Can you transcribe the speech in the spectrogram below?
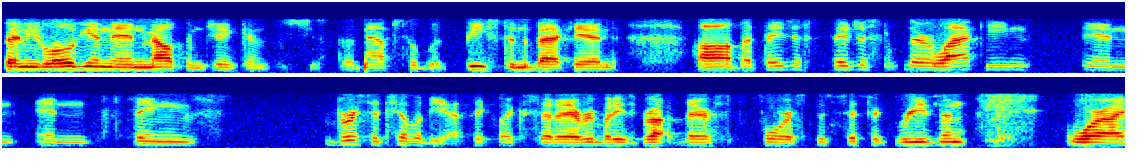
Bennie Logan, and Malcolm Jenkins. It's just an absolute beast in the back end. Uh, but they just they just they're lacking in in things versatility. I think, like I said, everybody's brought there for a specific reason. Where I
